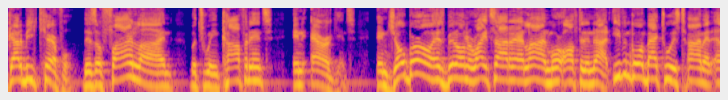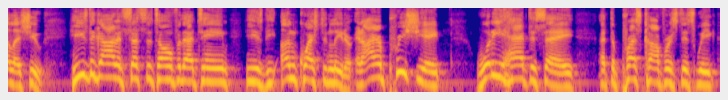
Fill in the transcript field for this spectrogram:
got to be careful. There's a fine line between confidence and arrogance. And Joe Burrow has been on the right side of that line more often than not, even going back to his time at LSU. He's the guy that sets the tone for that team. He is the unquestioned leader. And I appreciate what he had to say at the press conference this week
